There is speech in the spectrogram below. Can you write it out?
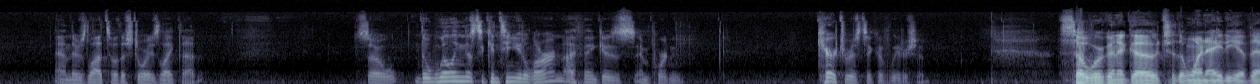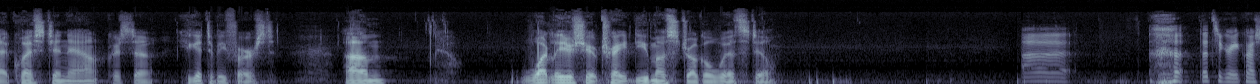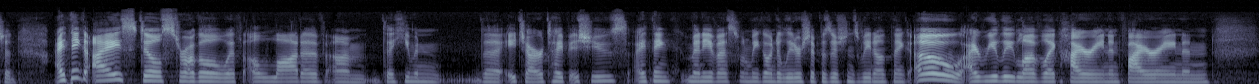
and there's lots of other stories like that. So the willingness to continue to learn, I think, is important characteristic of leadership. So we're going to go to the 180 of that question now. Krista, you get to be first. Um, what leadership trait do you most struggle with still? Uh, that's a great question. I think I still struggle with a lot of um, the human, the HR type issues. I think many of us, when we go into leadership positions, we don't think, oh, I really love like hiring and firing and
